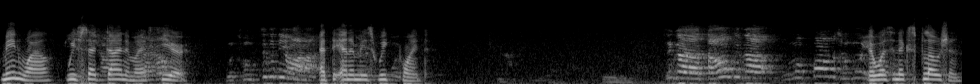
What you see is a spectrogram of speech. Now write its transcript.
Meanwhile, we set dynamite here, at the enemy's weak point. There was an explosion.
